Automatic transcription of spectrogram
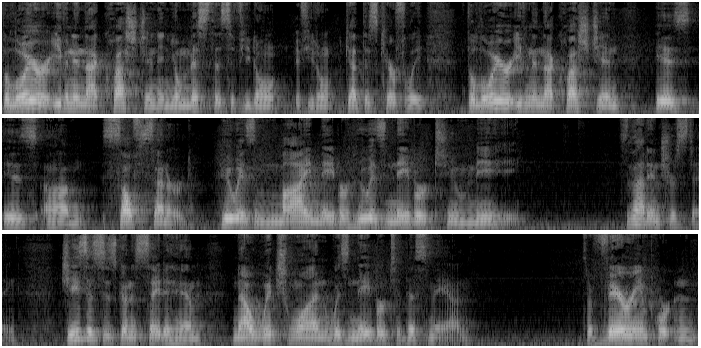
the lawyer, even in that question, and you'll miss this if you don't, if you don't get this carefully, the lawyer, even in that question, is, is um, self centered. Who is my neighbor? Who is neighbor to me? Isn't that interesting? Jesus is going to say to him, Now, which one was neighbor to this man? It's a very important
